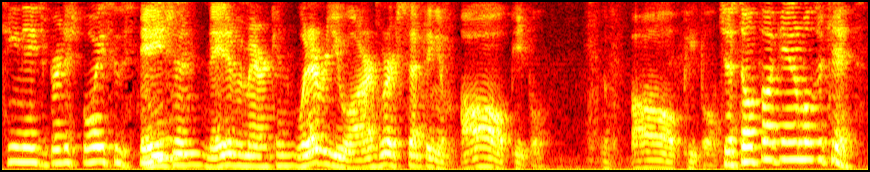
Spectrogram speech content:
teenage British boys who sneeze, Asian, Native American, whatever you are, we're accepting of all people. Of all people. just don't fuck animals or kids.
